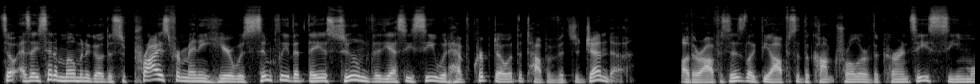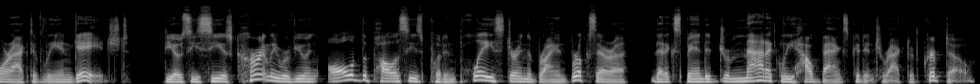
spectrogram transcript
So, as I said a moment ago, the surprise for many here was simply that they assumed that the SEC would have crypto at the top of its agenda. Other offices, like the Office of the Comptroller of the Currency, seem more actively engaged. The OCC is currently reviewing all of the policies put in place during the Brian Brooks era that expanded dramatically how banks could interact with crypto.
